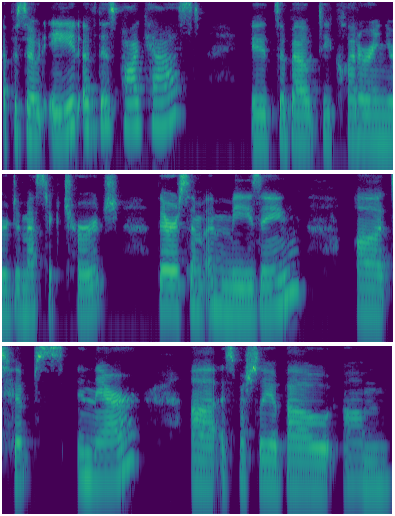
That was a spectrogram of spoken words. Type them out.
episode eight of this podcast. It's about decluttering your domestic church. There are some amazing uh, tips in there, uh, especially about, um,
